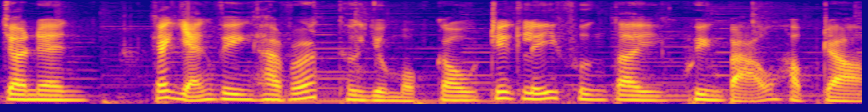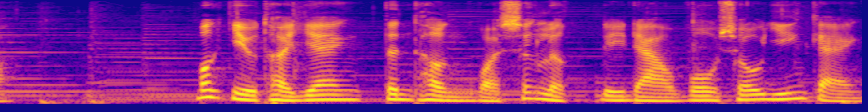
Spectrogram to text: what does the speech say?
Cho nên, các giảng viên Harvard thường dùng một câu triết lý phương Tây khuyên bảo học trò. Mất nhiều thời gian, tinh thần và sức lực đi đào vô số giếng cạn,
